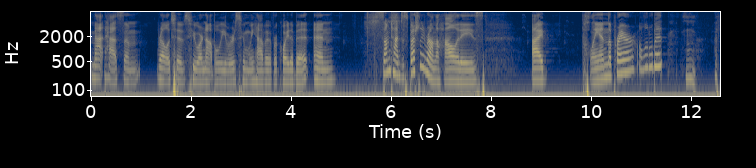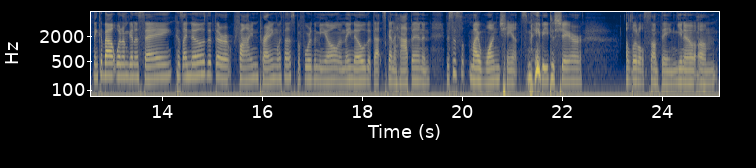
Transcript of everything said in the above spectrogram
Matt has some relatives who are not believers whom we have over quite a bit, and sometimes, especially around the holidays, I plan the prayer a little bit. I think about what I'm going to say because I know that they're fine praying with us before the meal and they know that that's going to happen. And this is my one chance, maybe, to share a little something, you know, um,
